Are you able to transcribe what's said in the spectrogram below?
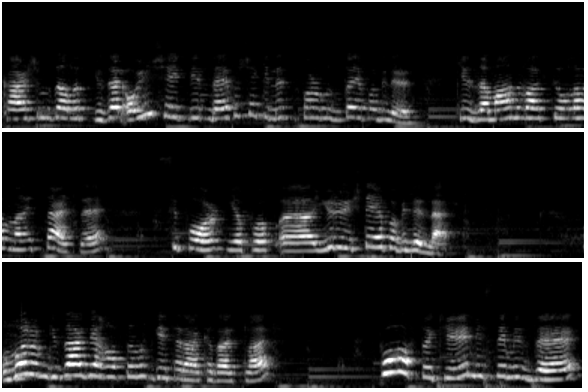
Karşımıza alıp güzel oyun şeklinde bu şekilde sporumuzu da yapabiliriz. Ki zamanı vakti olanlar isterse spor yapıp e, yürüyüş de yapabilirler. Umarım güzel bir haftanız geçer arkadaşlar. Bu haftaki listemizde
